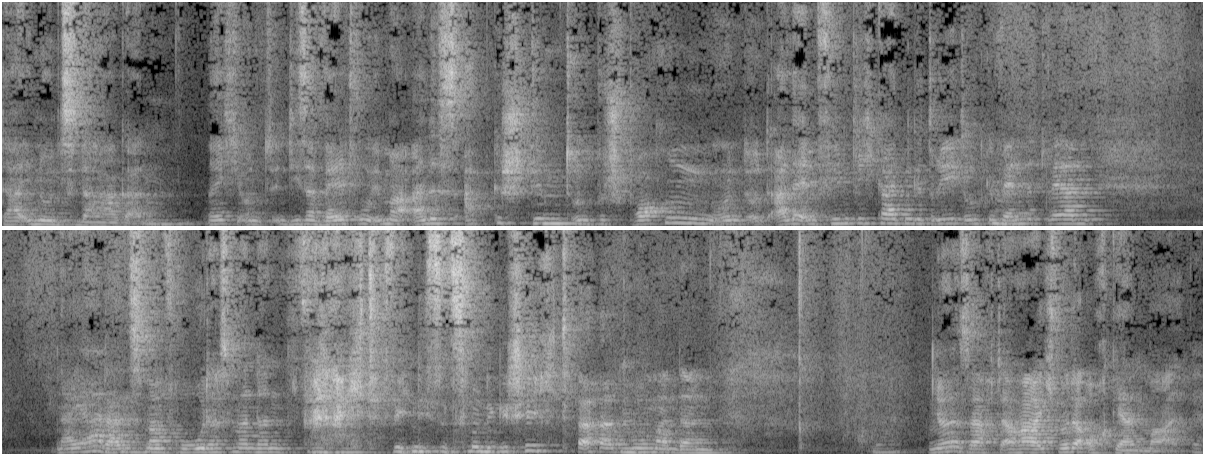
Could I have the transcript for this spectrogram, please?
da in uns lagern. Mhm. Nicht? Und in dieser Welt, wo immer alles abgestimmt und besprochen und, und alle Empfindlichkeiten gedreht und gewendet mhm. werden, naja, dann ist man froh, dass man dann vielleicht wenigstens so eine Geschichte hat, mhm. wo man dann ja. Ja, sagt, aha, ich würde auch gern mal. Ja.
